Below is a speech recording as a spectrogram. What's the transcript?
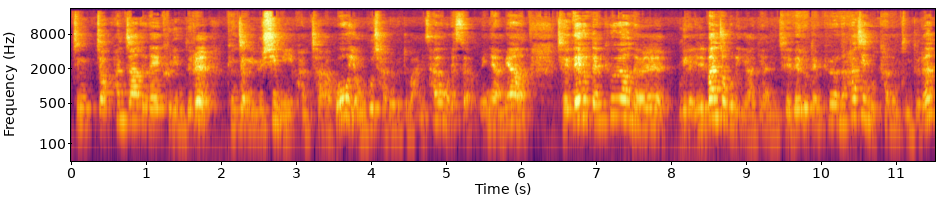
증적 환자들의 그림들을 굉장히 유심히 관찰하고 연구 자료로도 많이 사용을 했어요. 왜냐하면 제대로 된 표현을 우리가 일반적으로 이야기하는 제대로 된 표현을 하지 못하는 분들은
